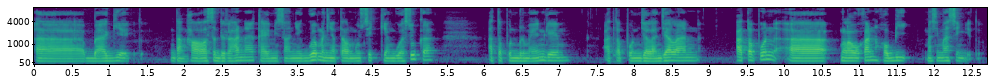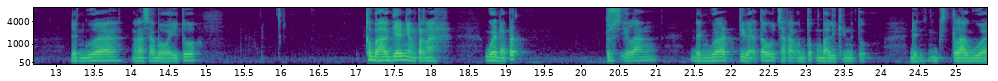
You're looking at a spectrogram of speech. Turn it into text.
uh, bahagia gitu. Tentang hal, hal sederhana kayak misalnya gue menyetel musik yang gue suka ataupun bermain game ataupun jalan-jalan ataupun uh, melakukan hobi masing-masing gitu. Dan gue ngerasa bahwa itu kebahagiaan yang pernah gue dapet terus hilang dan gue tidak tahu cara untuk kembalikan itu. Dan setelah gue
